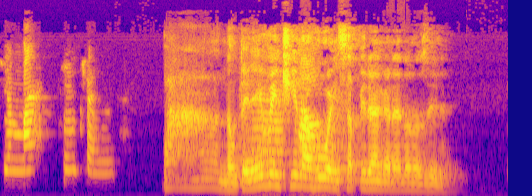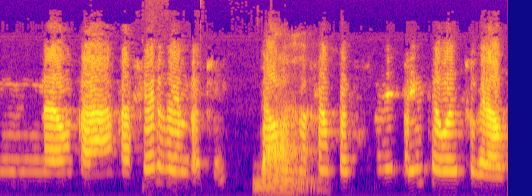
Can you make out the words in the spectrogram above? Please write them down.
que é mais quente ainda. Ah, não tem nem é, ventinho tá... na rua em Sapiranga, né, dona Zília? Não, tá, tá fervendo aqui. Bah. Estamos na sensação de 38 graus.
